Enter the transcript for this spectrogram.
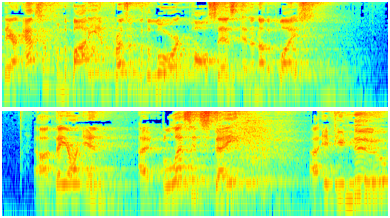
they are absent from the body and present with the Lord, Paul says in another place. Uh, they are in a blessed state. Uh, if you knew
